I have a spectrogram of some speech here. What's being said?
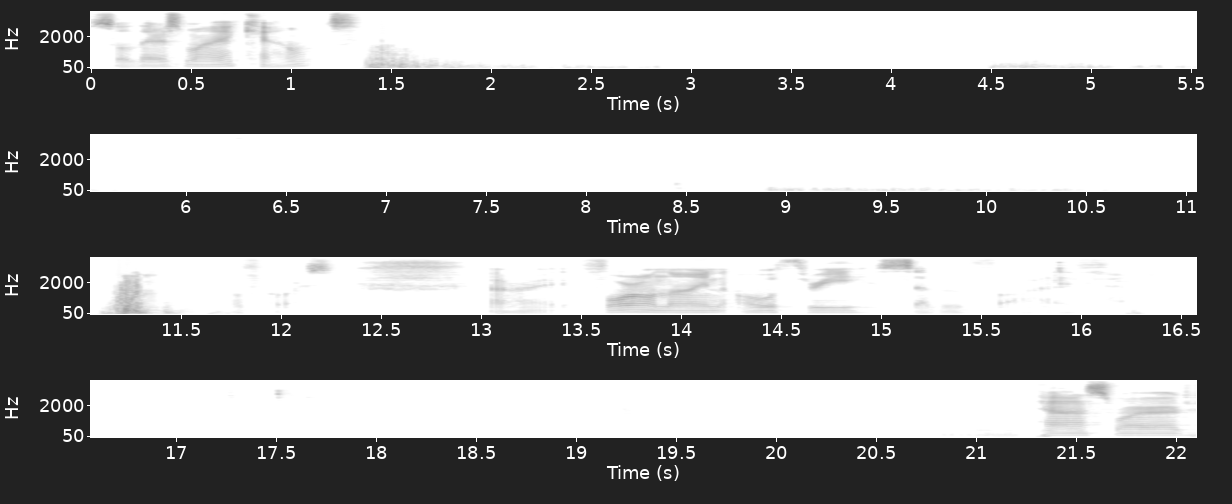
So there's my account. of course. All right, 4090375. Password.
